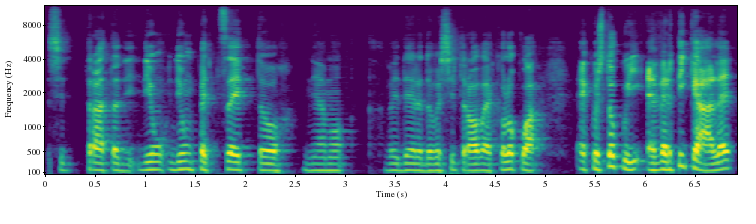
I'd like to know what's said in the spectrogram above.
si tratta di, di, un, di un pezzetto andiamo a vedere dove si trova eccolo qua e questo qui è verticale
